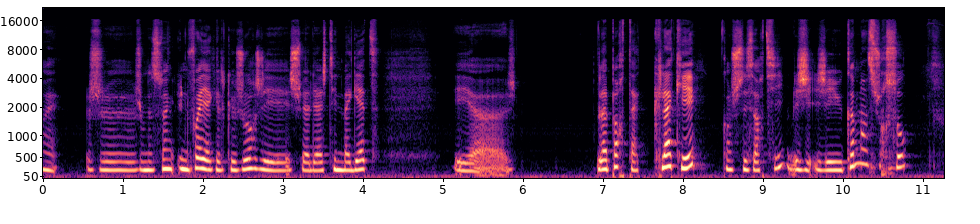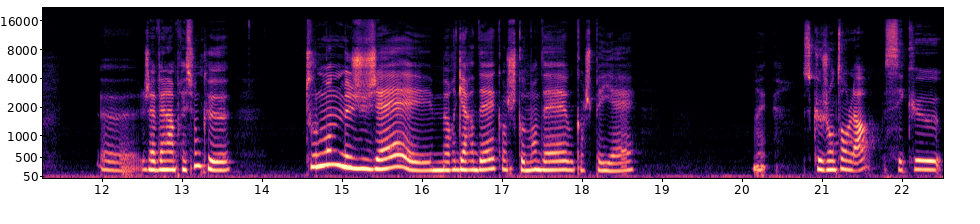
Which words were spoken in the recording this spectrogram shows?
ouais. Je, me souviens qu'une fois, il y a quelques jours, je suis allée acheter une baguette et euh, la porte a claqué quand je suis sortie. J'ai j'ai eu comme un sursaut. Euh, J'avais l'impression que tout le monde me jugeait et me regardait quand je commandais ou quand je payais. Ce que j'entends là, c'est que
